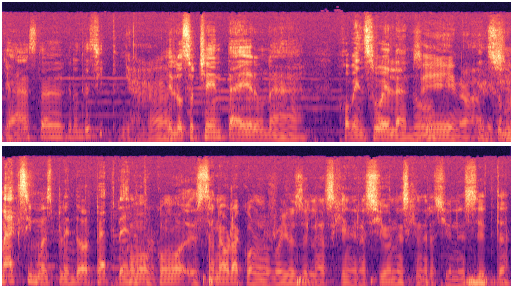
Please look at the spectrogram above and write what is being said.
ya está grandecita. Ya. En los 80 era una jovenzuela, ¿no? Sí, no, En su eso. máximo esplendor, Pat ¿Cómo, Benatar. cómo están ahora con los rollos de las generaciones, generaciones Z?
